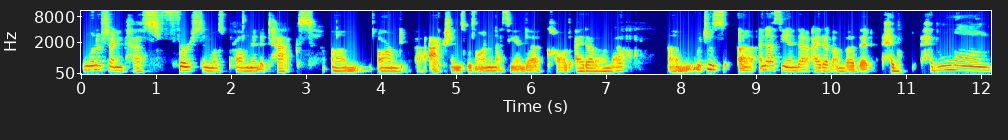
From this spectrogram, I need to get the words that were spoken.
One of Shining Path's first and most prominent attacks, um, armed uh, actions, was on an hacienda called Ayrabamba, um, which was uh, an hacienda, Ayrabamba, that had had long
